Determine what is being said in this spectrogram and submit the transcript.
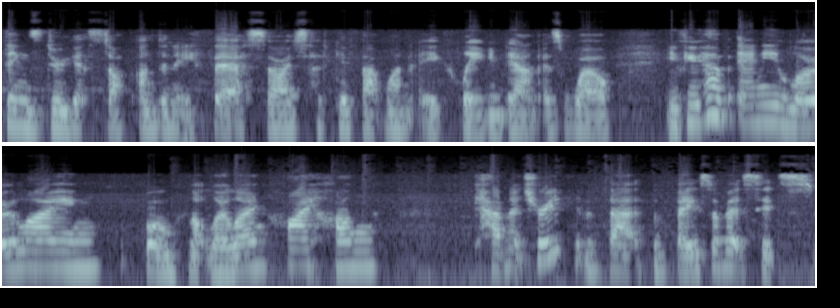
things do get stuck underneath there. So I just had to give that one a clean down as well. If you have any low-lying, well, not low-lying, high-hung cabinetry that the base of it sits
